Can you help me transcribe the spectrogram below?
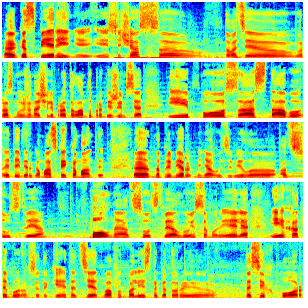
э, Гасперини. И сейчас э, давайте, раз мы уже начали про Аталанту, пробежимся и по составу этой бергамасской команды. Э, например, меня удивило отсутствие полное отсутствие Луиса Муриэля и Хатебора. Все-таки это те два футболиста, которые до сих пор,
